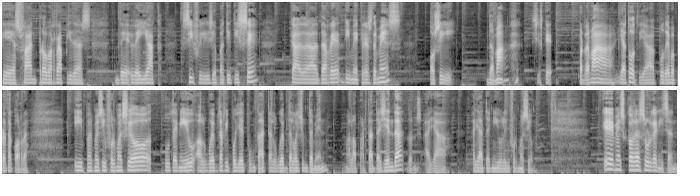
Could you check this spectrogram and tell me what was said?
que es fan proves ràpides de VIH, sífilis i hepatitis C cada darrer dimecres de mes, o sigui, demà, si és que per demà ha tot, ja podem apretar a córrer. I per més informació ho teniu al web de ripollet.cat, al web de l'Ajuntament. a l'apartat d'agenda, doncs allà, allà teniu la informació. Què més coses s'organitzen?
